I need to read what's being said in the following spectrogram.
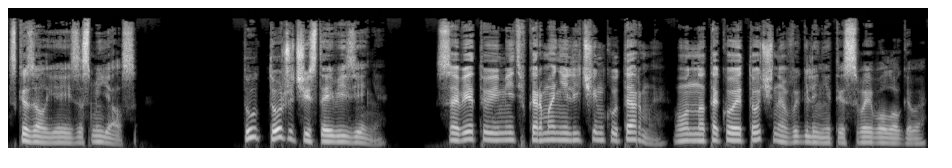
сказал я и засмеялся. Тут тоже чистое везение. Советую иметь в кармане личинку Тармы. Он на такое точно выглянет из своего логова.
